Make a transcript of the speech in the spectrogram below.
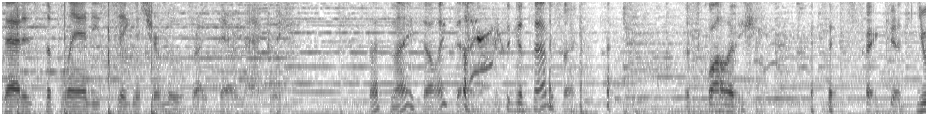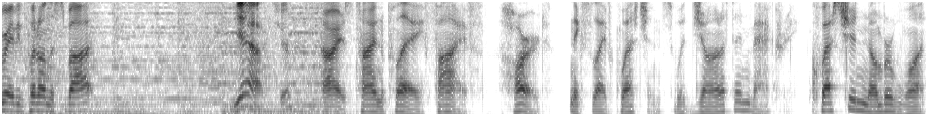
That is the Blandy signature move right there, Macri. That's nice. I like that. That's a good sound effect. That's quality. That's very good. You ready to be put on the spot? Yeah, sure. All right, it's time to play five hard Knicks Life questions with Jonathan Macri. Question number one.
